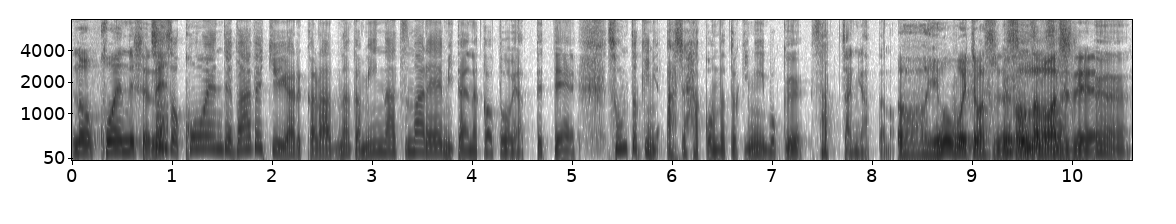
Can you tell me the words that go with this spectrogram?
の公園ですよね。そうそう公園でバーベキューやるからなんかみんな集まれみたいなことをやっててその時に足運んだ時に僕さっちゃんに会ったの。ああ、よう覚えてますね。そんなのマジで。うん、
